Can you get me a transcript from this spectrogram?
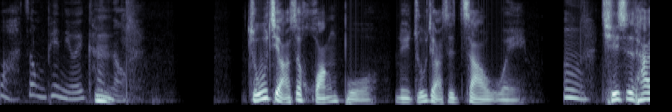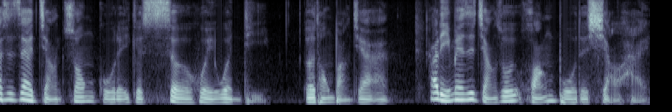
哇，这种片你会看哦？嗯、主角是黄渤，女主角是赵薇，嗯，其实他是在讲中国的一个社会问题——儿童绑架案。它里面是讲说黄渤的小孩。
